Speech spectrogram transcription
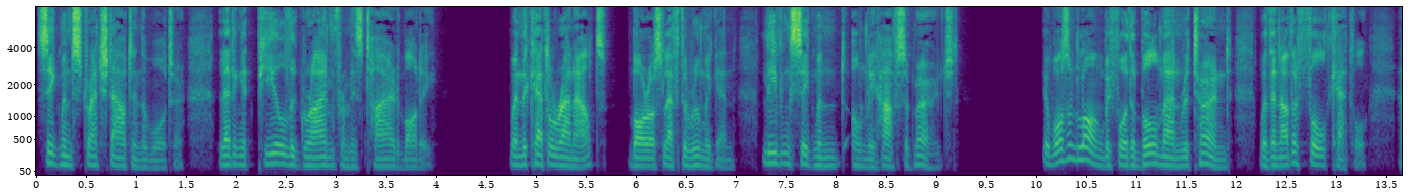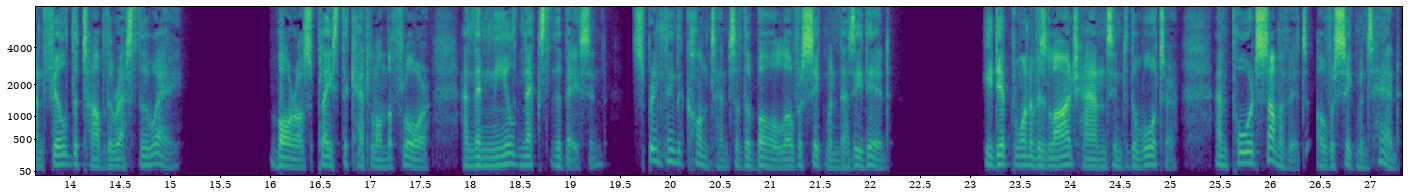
Sigmund stretched out in the water, letting it peel the grime from his tired body. When the kettle ran out, Boros left the room again, leaving Sigmund only half submerged. It wasn't long before the bullman returned with another full kettle and filled the tub the rest of the way. Boros placed the kettle on the floor and then kneeled next to the basin, sprinkling the contents of the bowl over Sigmund as he did. He dipped one of his large hands into the water and poured some of it over Sigmund's head.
